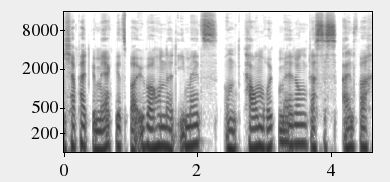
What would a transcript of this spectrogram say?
ich habe halt gemerkt, jetzt bei über 100 E-Mails und kaum Rückmeldung, dass es einfach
